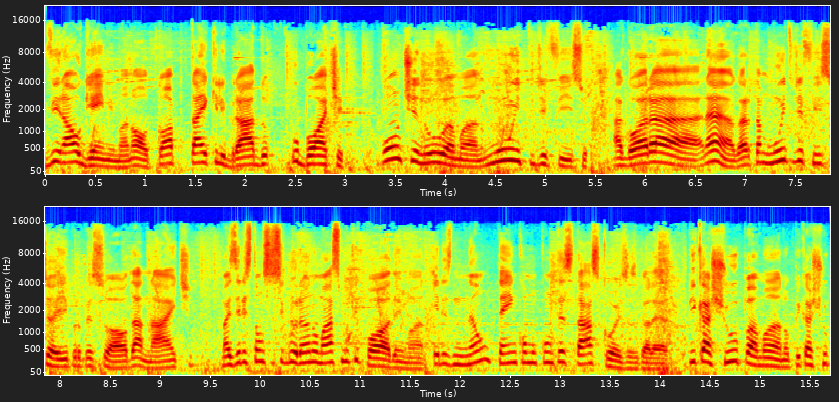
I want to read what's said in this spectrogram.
virar o game, mano. Ó, o top tá equilibrado. O bot continua, mano, muito difícil. Agora, né, agora tá muito difícil aí pro pessoal da Night. Mas eles estão se segurando o máximo que podem, mano. Eles não tem como contestar as coisas, galera. Pikachu, mano, o Pikachu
